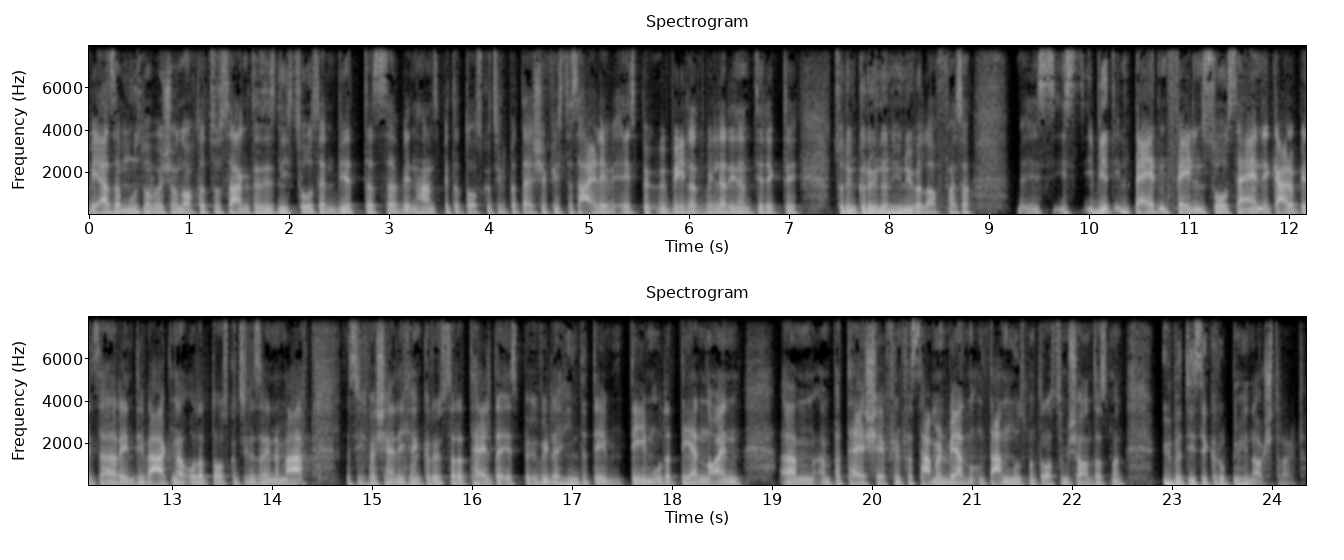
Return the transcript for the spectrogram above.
versa muss man aber schon auch dazu sagen, dass es nicht so sein wird, dass äh, wenn Hans-Peter Doskozil Parteichef ist, dass alle SPÖ-Wähler und Wählerinnen direkt zu den Grünen hinüberlaufen. Also es ist, wird in beiden Fällen so sein, egal ob jetzt Rendi Wagner oder Doskozil das Rennen macht, dass sich wahrscheinlich ein größerer Teil der SPÖ-Wähler hinter dem, dem oder der neuen ähm, Parteichefin versammeln werden. Und dann muss man trotzdem schauen, dass man über diese Gruppen hinausstrahlt.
